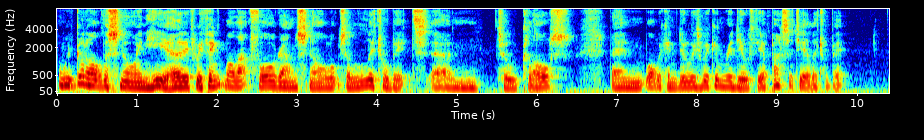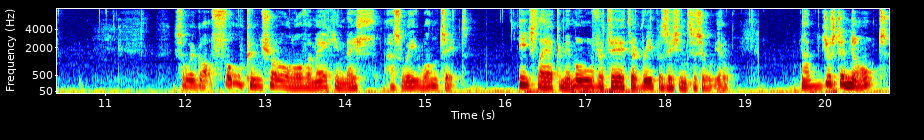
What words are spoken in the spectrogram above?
And we've got all the snow in here. If we think, well, that foreground snow looks a little bit um, too close, then what we can do is we can reduce the opacity a little bit. So we've got full control over making this as we want it. Each layer can be moved, rotated, repositioned to suit you. Now just a note,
